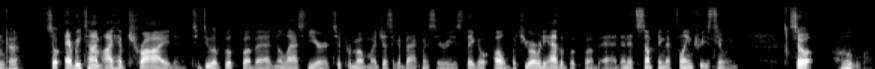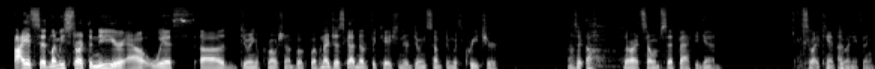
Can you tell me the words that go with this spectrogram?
Okay. So every time I have tried to do a BookBub ad in the last year to promote my Jessica Backman series, they go, "Oh, but you already have a BookBub ad, and it's something that Flame Tree is doing." So Oh, I had said, let me start the new year out with uh, doing a promotion on BookBub, and I just got notification they're doing something with Creature. I was like, oh, all right, so I'm set back again, so I can't do anything.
